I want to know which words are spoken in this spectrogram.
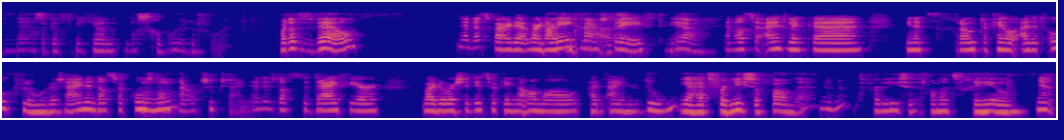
in het Nederlands heb je dat een beetje een lastige woorden ervoor. Maar dat is wel Ja, dat is waar de, waar de Waar negen naar streeft. Ja. Ja. En wat ze eigenlijk eh, in het grote geheel uit het oog verloren zijn. En dat ze constant Mhm. naar op zoek zijn. Hè? Dus dat is de drijfveer waardoor ze dit soort dingen allemaal uiteindelijk doen. ja, het verliezen van, hè? Mhm. Het verliezen van het geheel. Ja.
